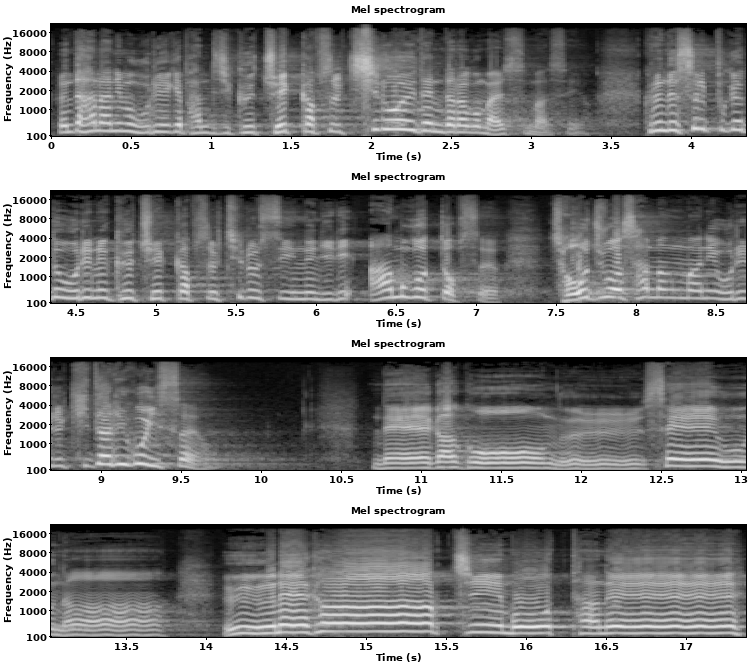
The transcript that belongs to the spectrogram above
그런데 하나님은 우리에게 반드시 그 죄값을 치러야 된다라고 말씀하세요. 그런데 슬프게도 우리는 그 죄값을 치를 수 있는 일이 아무것도 없어요. 저주와 사망만이 우리를 기다리고 있어요. 내가 공을 세우나 은혜 갚지 못하네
